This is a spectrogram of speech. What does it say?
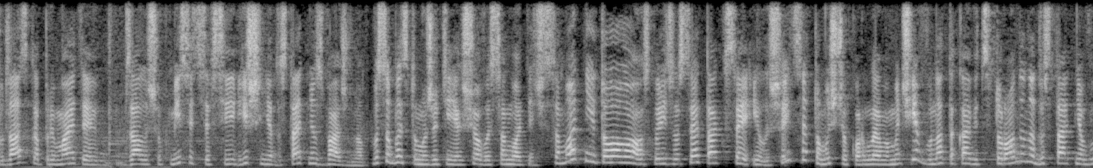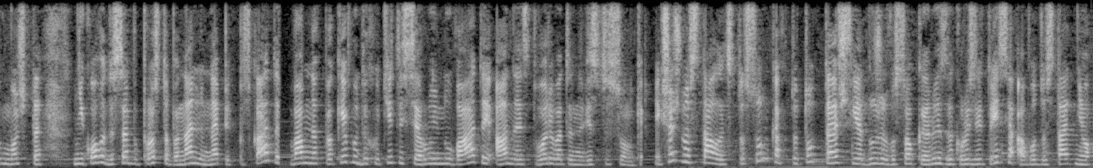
будь ласка, приймайте залишок місяця всі рішення достатньо зважено. В особистому житті, якщо ви самотні чи самотні, то скоріш за все так все і лишиться, тому що королева мечів вона така відсторонена достатньо. Ви можете нікого до себе просто банально не підпускати. Вам навпаки буде хотітися руйнувати, а не створювати нові стосунки. Якщо ж ви стали в стосунках, то тут теж є дуже високий ризик розійтися або достатньо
